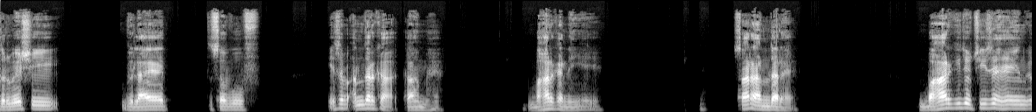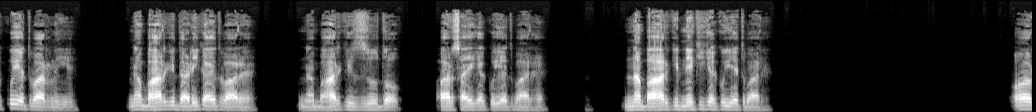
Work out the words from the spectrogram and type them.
درویشی ولایت تصوف یہ سب اندر کا کام ہے باہر کا نہیں ہے یہ سارا اندر ہے باہر کی جو چیزیں ہیں ان کا کوئی اعتبار نہیں ہے نہ باہر کی داڑھی کا اعتبار ہے نہ باہر کی زود و پارسائی کا کوئی اعتبار ہے نہ باہر کی نیکی کا کوئی اعتبار ہے اور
